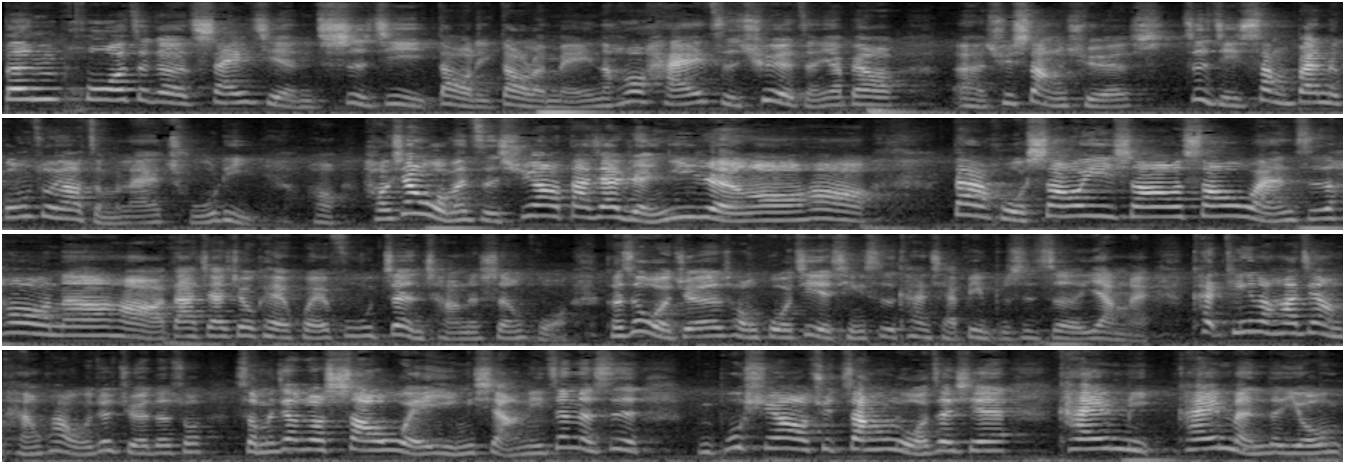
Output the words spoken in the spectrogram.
奔波，这个筛检试剂到底到了没？然后孩子确诊要不要呃去上学？自己上班的工作要怎么来处理？好，好像我们只需要大家忍一忍哦，哈。大火烧一烧，烧完之后呢，哈，大家就可以恢复正常的生活。可是我觉得从国际的情势看起来并不是这样，哎，看听到他这样谈话，我就觉得说什么叫做稍微影响？你真的是你不需要去张罗这些开米开门的油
